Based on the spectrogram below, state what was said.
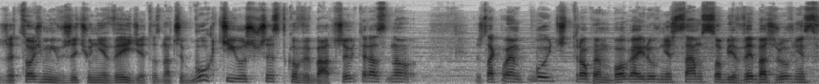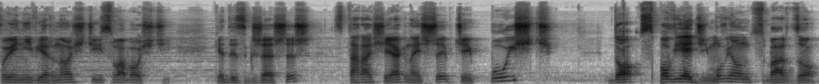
że coś mi w życiu nie wyjdzie. To znaczy, Bóg ci już wszystko wybaczył i teraz, no, że tak powiem, pójdź tropem Boga i również sam sobie wybacz również swoje niewierności i słabości. Kiedy zgrzeszysz, staraj się jak najszybciej pójść do spowiedzi, mówiąc bardzo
